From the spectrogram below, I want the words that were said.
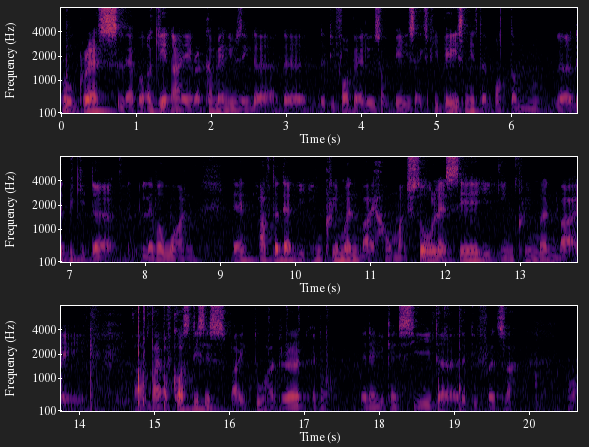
progress level. Again I recommend using the the, the default values of base XP base means the bottom the the begin the level 1 then after that it increment by how much. So let's say it increment by uh, by of course this is by 200 you know and then you can see the the difference lah. Oh.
